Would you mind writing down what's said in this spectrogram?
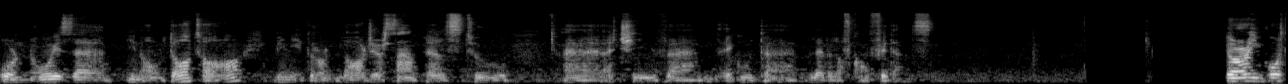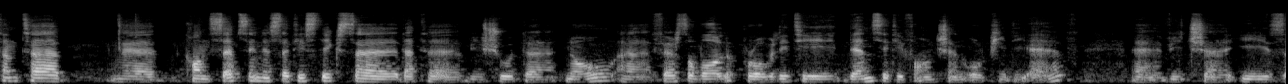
or noise uh, in our data, we need larger samples to uh, achieve um, a good uh, level of confidence. There are important uh, uh, concepts in statistics uh, that we should know. first of all, probability density function or PDF, which is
